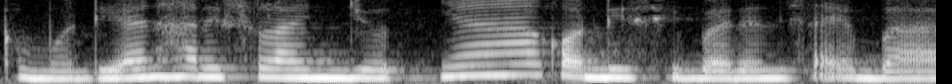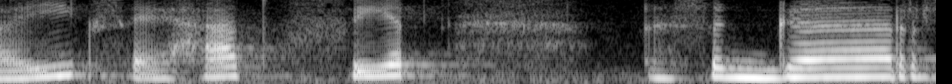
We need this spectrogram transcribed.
Kemudian hari selanjutnya kondisi badan saya baik, sehat, fit, eh, segar,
